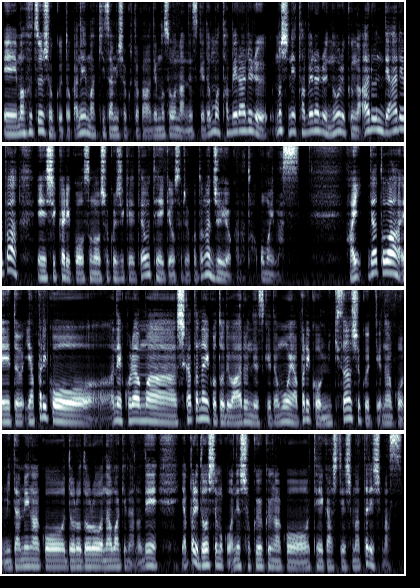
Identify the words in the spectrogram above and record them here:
えー、まあ普通食とかね、まあ刻み食とかでもそうなんですけども、食べられる、もしね、食べられる能力があるんであれば、えー、しっかりこう、その食事形態を提供することが重要かなと思います。はい。で、あとは、えっ、ー、と、やっぱりこう、ね、これはまあ仕方ないことではあるんですけども、やっぱりこうミキサー食っていうのはこう見た目がこうドロドロなわけなので、やっぱりどうしてもこうね、食欲がこう低下してしまったりします。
